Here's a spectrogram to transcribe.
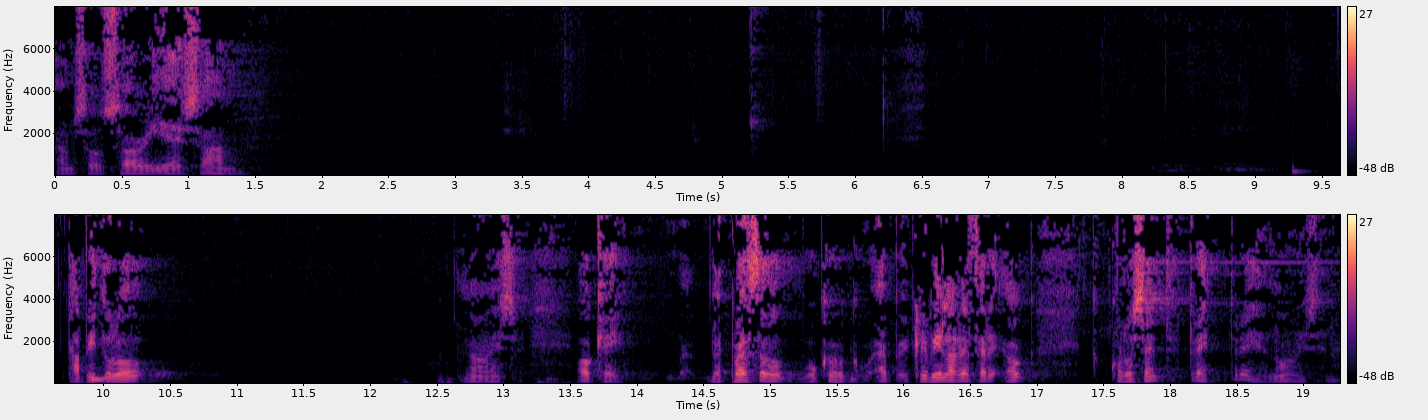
I'm so sorry. Es um, capítulo. No, es. Ok. Después lo busco, escribí la referencia. Oh, Colosenses 3.3, no, ese no.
